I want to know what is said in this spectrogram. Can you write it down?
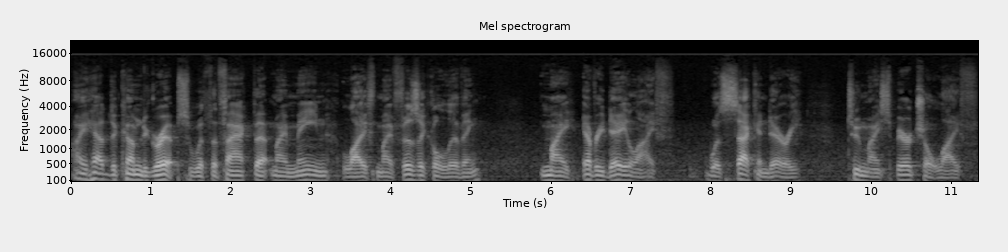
I had to come to grips with the fact that my main life, my physical living, my everyday life, was secondary to my spiritual life,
